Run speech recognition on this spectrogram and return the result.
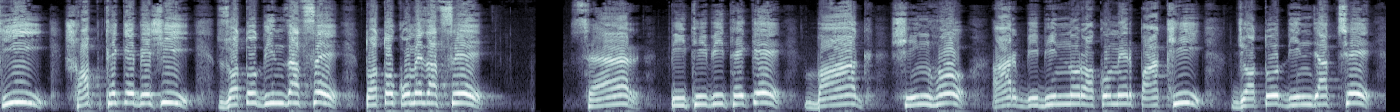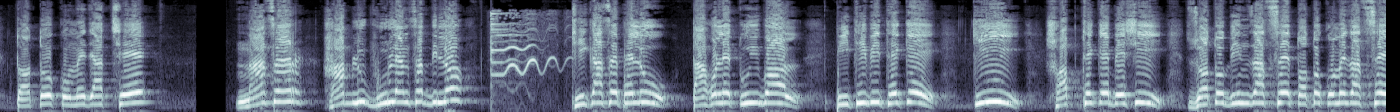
কি সব থেকে বেশি? যত দিন যাচ্ছে, তত কমে যাচ্ছে। স্যার, পৃথিবী থেকে বাঘ, সিংহ আর বিভিন্ন রকমের পাখি যত দিন যাচ্ছে, তত কমে যাচ্ছে। না, স্যার, হাবলু ভুল অ্যান্সার দিল। ঠিক আছে, ফেলু, তাহলে তুই বল, পৃথিবী থেকে কি সব থেকে বেশি? যত দিন যাচ্ছে, তত কমে যাচ্ছে।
